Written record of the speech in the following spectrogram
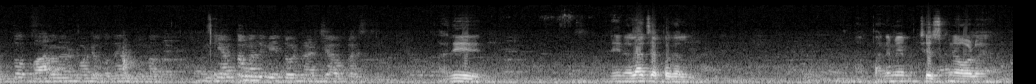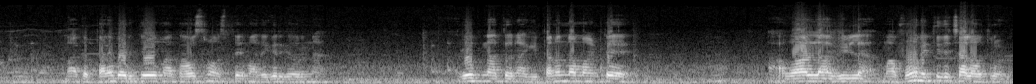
ఎంతో భారమైనటువంటి హృదయం ఉన్నారు ఇంకెంతమంది మీతో నడిచే అవకాశం అది నేను ఎలా చెప్పగలను? మా పని మేము చేసుకునేవాళ్ళే మాతో పని పడితే మాకు అవసరం వస్తే మా దగ్గరికి ఎవరన్నా రూప్ నాతో నాకు ఈ పని ఉందమ్మా అంటే వాళ్ళ వీళ్ళ మా ఫోన్ ఎత్తితే చాలా అవుతున్నాడు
